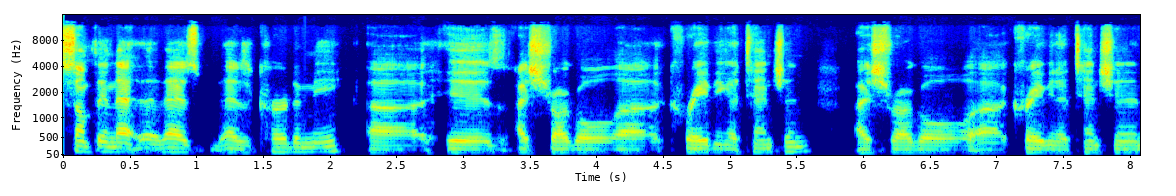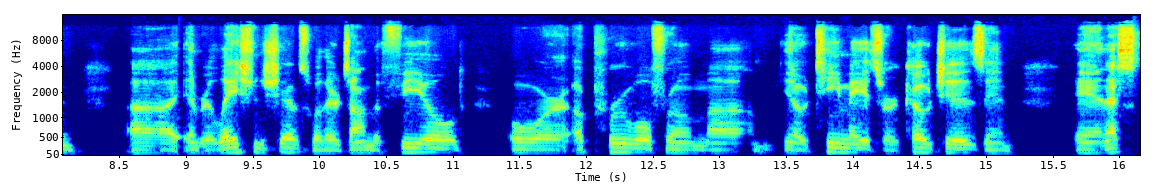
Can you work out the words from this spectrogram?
something that, that has, has occurred to me uh, is I struggle uh, craving attention. I struggle uh, craving attention uh, in relationships, whether it's on the field or approval from um, you know teammates or coaches, and and that's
